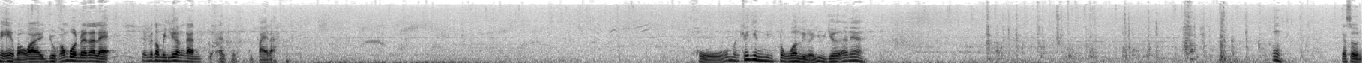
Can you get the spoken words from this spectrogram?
พระเอกบอกว่าอยู่ข้างบนไปนั่นแหละ ไม่ต้องมีเรื่องกันเอ้ยกูไปละโหมันก็ยังมีตัวเหลืออยู่เยอะนะเนี่ยกระสุน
